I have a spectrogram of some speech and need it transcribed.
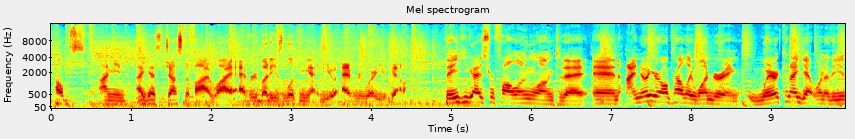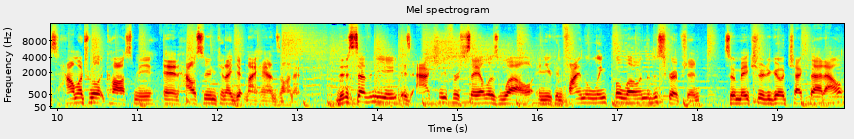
helps, I mean, I guess justify why everybody's looking at you everywhere you go. Thank you guys for following along today. And I know you're all probably wondering, where can I get one of these? How much will it cost me? And how soon can I get my hands on it? This 78 is actually for sale as well, and you can find the link below in the description, so make sure to go check that out,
